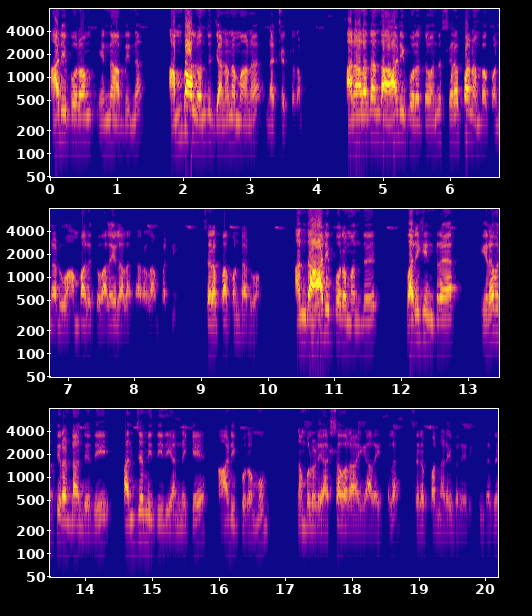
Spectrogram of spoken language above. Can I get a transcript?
ஆடிப்பூரம் என்ன அப்படின்னா அம்பாள் வந்து ஜனனமான நட்சத்திரம். அதனாலதான் அந்த ஆடிப்புறத்தை வந்து சிறப்பா நம்ம கொண்டாடுவோம். அம்பாளுக்கு வளையல் அலங்காரம் எல்லாம் பண்ணி சிறப்பா கொண்டாடுவோம். அந்த ஆடிப்புறம் வந்து வருகின்ற இருபத்தி ரெண்டாம் தேதி பஞ்சமி தேதி அன்னைக்கே ஆடிப்புறமும் நம்மளுடைய அஷ்டவராய ஆலயத்துல சிறப்பா நடைபெற இருக்கின்றது.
